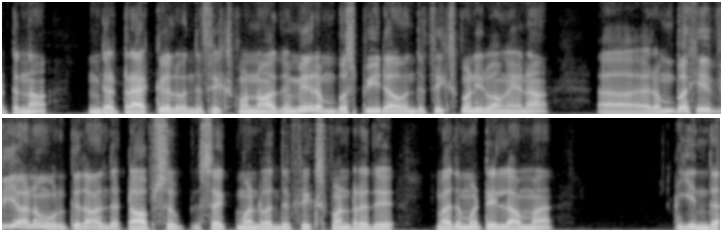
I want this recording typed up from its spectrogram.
மட்டும்தான் இந்த ட்ராக்குகள் வந்து ஃபிக்ஸ் பண்ணோம் அதுவுமே ரொம்ப ஸ்பீடாக வந்து ஃபிக்ஸ் பண்ணிடுவாங்க. ஏன்னா ரொம்ப ஹெவியான ஒர்க்கு தான் இந்த டாப் செக்மெண்ட் வந்து ஃபிக்ஸ் பண்ணுறது அது மட்டும் இல்லாமல் இந்த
